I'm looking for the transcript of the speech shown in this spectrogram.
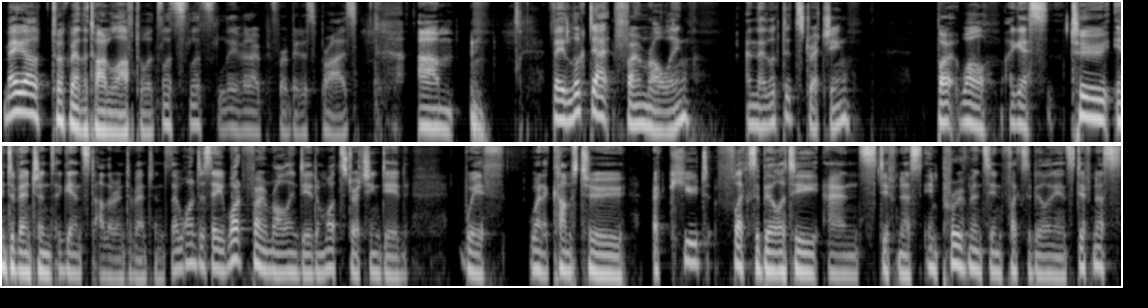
maybe I'll talk about the title afterwards. Let's let's leave it open for a bit of surprise. Um, they looked at foam rolling and they looked at stretching, but well, I guess two interventions against other interventions. They want to see what foam rolling did and what stretching did with when it comes to acute flexibility and stiffness, improvements in flexibility and stiffness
